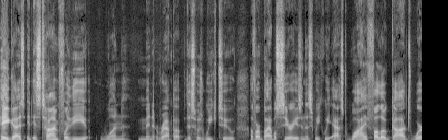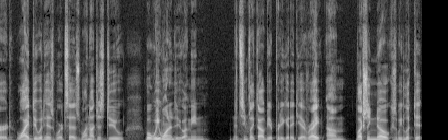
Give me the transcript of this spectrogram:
Hey guys, it is time for the one minute wrap up. This was week two of our Bible series, and this week we asked, why follow God's word? Why do what His word says? Why not just do what we want to do? I mean, it seems like that would be a pretty good idea, right? Um, well, actually, no, because we looked at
